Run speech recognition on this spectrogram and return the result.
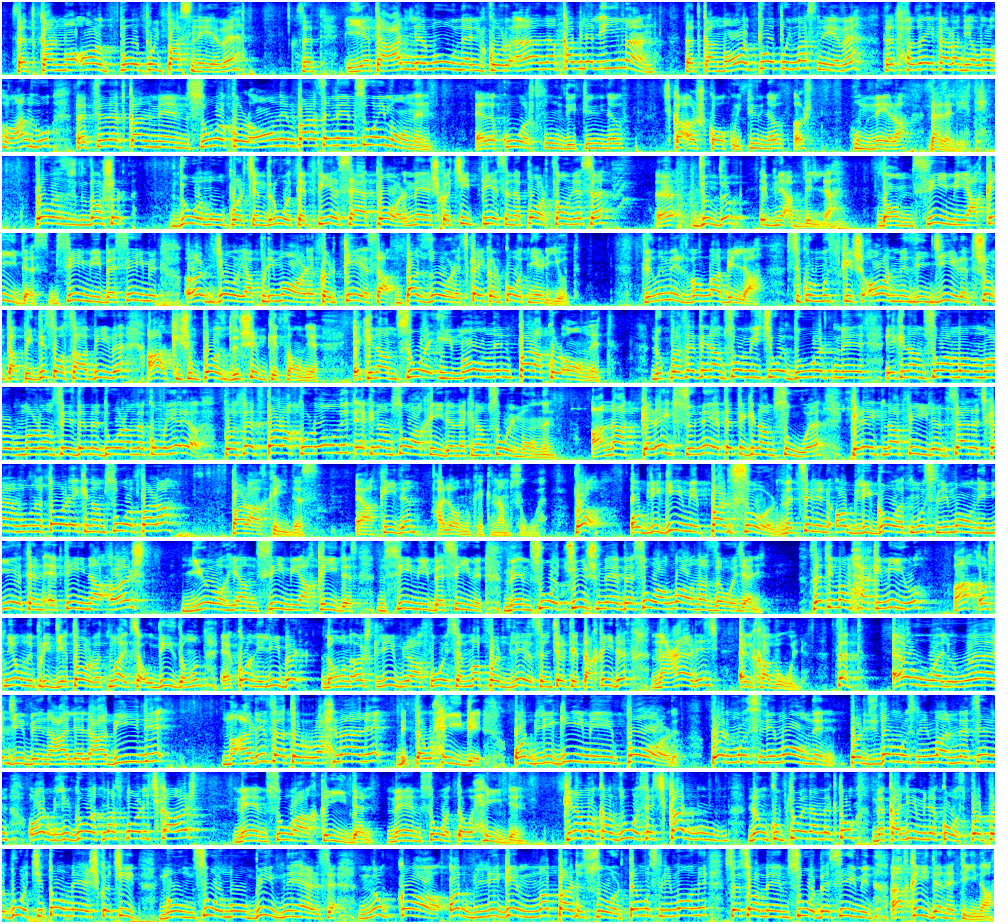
Thet kanë me ardh popuj pas neve, thet yata'allamuna al-Qur'ana qabla al-iman. Thet kanë me ardh popuj mas neve, thet Hudhaifa radiallahu anhu, thet cilët kanë me mësua Kur'anin para se me mësua imanin. Edhe ku është fundi i tynev? Çka është haku i tynev? Është humnera dalaleti. Pra vllazën t'dashur, duhet me u përqendrua te pjesa e parë, me e shkoqit pjesën e parë t'thonjes së Xhundub ibn Abdilah. Do mësimi i akides, mësimi i besimit është gjoja primare, kërkesa bazore çka i kërkohet njeriut. Fillimisht valla billah, sikur mos kish ardhur me zinxhire të shumta pi disa sahabive, a kishim pas dyshim n'këtë thonje. E kena mësuar imanin para Kur'anit. Nuk po thet e kena mësua me i çua duart me, e kena mësua me, me, me ron sexhde me duar a me kumë, jo, jo, po thet para Kuronit e kena mësua akiden, e kena mësua imanin. A na krejt sunetet i kena mësua, krejt nafilet, sene çka e vullnetore i kena mësua para, para akides. E akiden, hala nuk e kena mësua. Pra, obligimi parsor me cilin obligohet muslimoni n'jetën e tina është, Njohja, mësimi i akides, mësimi i besimit, me mësua qysh me besu Allahun Azza wa Jall. Thot Imam Hakimiu, a është njëri prej dietarëve të mëdhenj Saudis, domthon e ka një libër, domthon është libri thuajse më përmbledhës në çështje të akides, Ma'arij al-Qabul. Thot, "Awwal wajibin 'ala al-'abidi" Ma'rifatu Rrahmani bi Tauhidi, obligimi i parë për muslimonin, për çdo musliman me cilin obligohet ma s'pari çka është? Me e mësua akiden, me e mësua tauhidin. Kina me kallëzua se çka nënkuptojna me këto, me kalimin e kohës, por po duhet qito me e shkoqit, me u mësua, me u bind një herë, se nuk ka obligim më parësor te muslimoni, se sa me e mësua besimin, akiden e tina.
